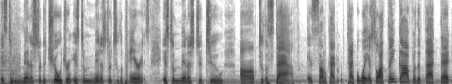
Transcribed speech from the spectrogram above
Is to minister to children, is to minister to the parents, is to minister to um, to the staff in some type type of way. And so I thank God for the fact that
